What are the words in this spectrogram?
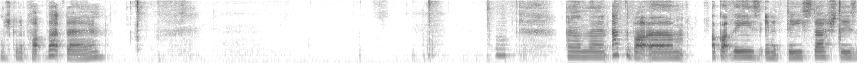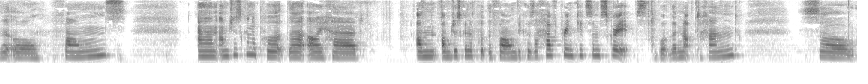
I'm just going to pop that down. And then at the bottom, I've got these in a D-stash, these little phones. And I'm just going to put that I had, I'm, I'm just going to put the phone because I have printed some scripts, but they're not to hand. So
